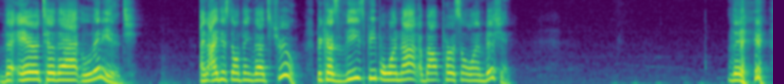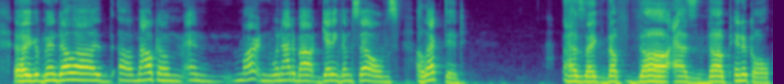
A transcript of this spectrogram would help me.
the heir to that lineage. And I just don't think that's true because these people were not about personal ambition. The, uh, Mandela, uh, Malcolm, and Martin were not about getting themselves elected as like the the as the pinnacle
